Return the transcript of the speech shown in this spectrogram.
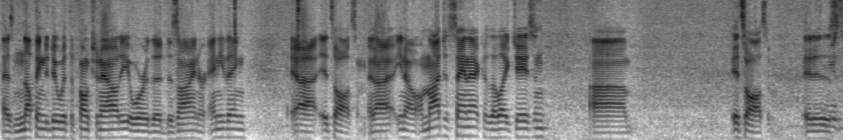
has nothing to do with the functionality or the design or anything. Uh, it's awesome. And I, you know, I'm not just saying that because I like Jason. Um, it's awesome. It is.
